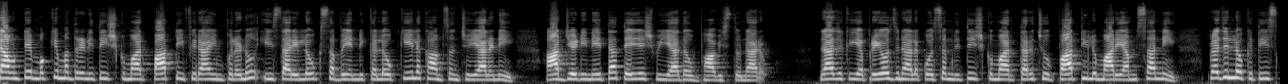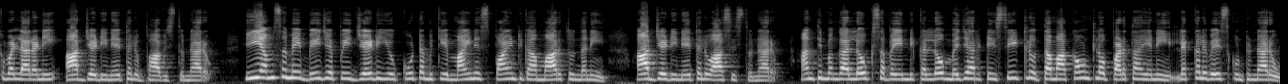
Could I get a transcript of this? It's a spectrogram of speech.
ఇదిలా ఉంటే ముఖ్యమంత్రి నితీష్ కుమార్ పార్టీ ఫిరాయింపులను ఈసారి లోక్సభ ఎన్నికల్లో కీలకాంశం చేయాలని ఆర్జేడీ నేత తేజస్వి యాదవ్ భావిస్తున్నారు. రాజకీయ ప్రయోజనాల కోసం నితీష్ కుమార్ తరచూ పార్టీలు మారే అంశాన్ని ప్రజల్లోకి తీసుకువెళ్ళాలని ఆర్జేడీ నేతలు భావిస్తున్నారు. ఈ అంశమే బీజేపీ జేడీయూ కూటమికి మైనస్ పాయింట్గా మారుతుందని ఆర్జేడీ నేతలు ఆశిస్తున్నారు. అంతిమంగా లోక్సభ ఎన్నికల్లో మెజారిటీ సీట్లు తమ అకౌంట్లో పడతాయని లెక్కలు వేసుకుంటున్నారు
